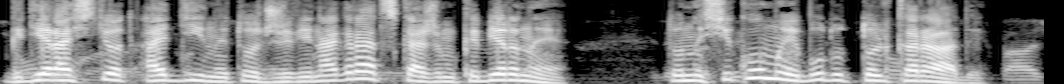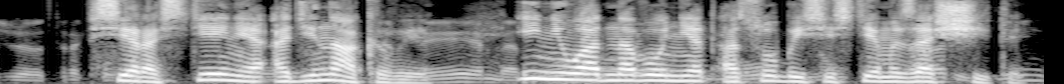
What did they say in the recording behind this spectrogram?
где растет один и тот же виноград, скажем, каберне, то насекомые будут только рады. Все растения одинаковые, и ни у одного нет особой системы защиты.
